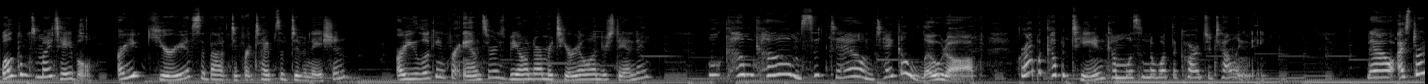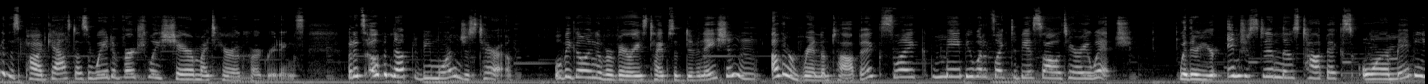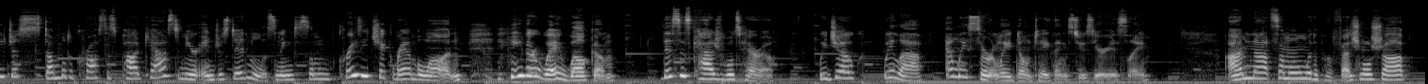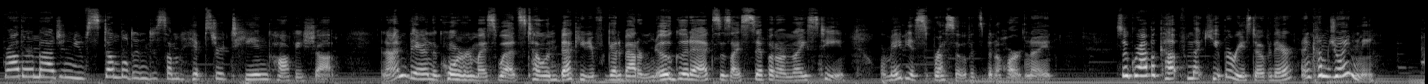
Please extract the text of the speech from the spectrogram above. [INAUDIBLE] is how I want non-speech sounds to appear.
Welcome to my table. Are you curious about different types of divination? Are you looking for answers beyond our material understanding? Well, come, come, sit down, take a load off, grab a cup of tea, and come listen to what the cards are telling me. Now, I started this podcast as a way to virtually share my tarot card readings, but it's opened up to be more than just tarot. We'll be going over various types of divination and other random topics, like maybe what it's like to be a solitary witch. Whether you're interested in those topics, or maybe you just stumbled across this podcast and you're interested in listening to some crazy chick ramble on, [LAUGHS] either way, welcome. This is Casual Tarot. We joke, we laugh, and we certainly don't take things too seriously. I'm not someone with a professional shop, rather, imagine you've stumbled into some hipster tea and coffee shop, and I'm there in the corner in my sweats telling Becky to forget about her no good ex as I sip on a nice tea, or maybe espresso if it's been a hard night. So grab a cup from that cute barista over there and come join me.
